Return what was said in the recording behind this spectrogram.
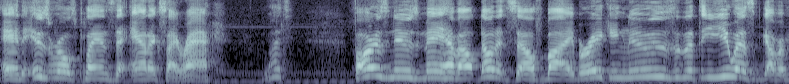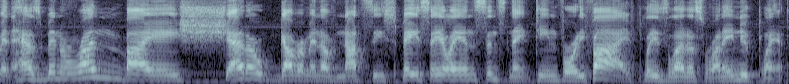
and Israel's plans to annex Iraq, what? Fars News may have outdone itself by breaking news that the US government has been run by a shadow government of Nazi space aliens since 1945. Please let us run a nuke plant.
